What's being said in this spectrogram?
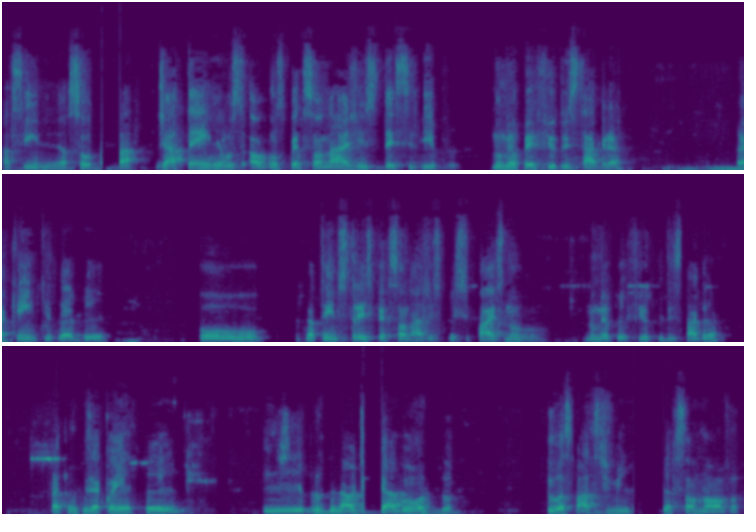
Assim, a soltar. Já tem os, alguns personagens desse livro no meu perfil do Instagram. Para quem quiser ver. O, já tem os três personagens principais no, no meu perfil aqui do Instagram. Para quem quiser conhecer eles. E para o final de agosto, duas fases de minha versão nova.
